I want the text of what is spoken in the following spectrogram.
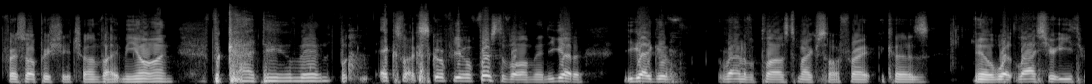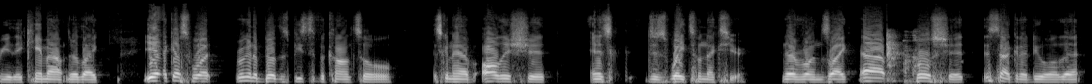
first of all, I appreciate y'all inviting me on. But goddamn, man, Xbox Scorpio. First of all, man, you gotta you gotta give a round of applause to Microsoft, right? Because you know what? Last year E3, they came out and they're like, "Yeah, guess what? We're gonna build this beast of a console. It's gonna have all this shit, and it's just wait till next year." And everyone's like, "Ah, bullshit. It's not gonna do all that."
